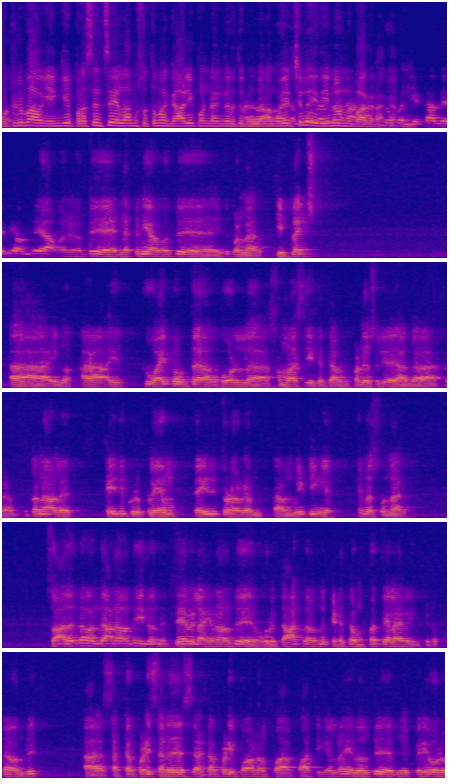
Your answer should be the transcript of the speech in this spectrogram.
முற்றிலுமா அவங்க எங்கேயும் பிரசன்ஸே இல்லாம சுத்தமா காலி பண்ணங்கிறதுக்கு உண்டான முயற்சியில இது இன்னொன்னு பாக்குறாங்க. எட்டாம் தேதி வந்து அவர் வந்து நெத்தனியா வந்து இது பண்ணாரு. He pledged to wipe out the whole Hamas இயக்கத்தை அப்படி பண்ண சொல்லி அந்த முதல் நாள் செய்தி குறிப்பிலையும் செய்தி தொடர் மீட்டிங்லயுமே சொன்னாரு. சோ அதுதான் வந்து ஆனா வந்து இது வந்து தேவையில்லை. ஏன்னா வந்து ஒரு தாக்குதல் வந்து கிட்டத்தட்ட முப்பத்தேழாயிரம் கிட்டத்தட்ட வந்து சட்டப்படி சர்வதேச சட்டப்படி பானம் பா பாத்தீங்கன்னா இது வந்து மிகப்பெரிய ஒரு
